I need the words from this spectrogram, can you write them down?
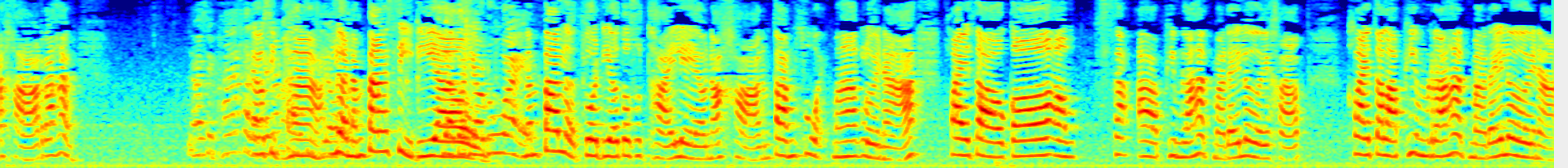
นะคะ รหัส L สิบห้าค่ะ L 15 เหลือน้ำตาลสีเดียว เหลือตัวเดียวด้วย น้ำตาลเหลือตัวเดียวตัวสุดท้ายแล้วนะคะ น้ำตาลสวยมากเลยนะ ใครจะเอาก็เอาสะอ่าพิมพ์รหัสมาได้เลยครับ ใครจะรับพิมพ์รหัสมาได้เลยนะ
